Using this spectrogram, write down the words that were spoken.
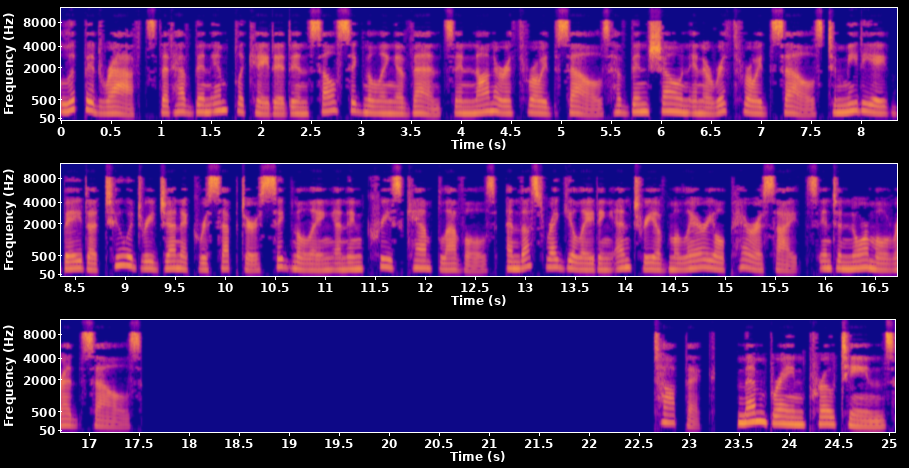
Lipid rafts that have been implicated in cell signaling events in nonerythroid cells have been shown in erythroid cells to mediate beta-2 adrenergic receptor signaling and increase CAMP levels, and thus regulating entry of malarial parasites into normal red cells. Membrane proteins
